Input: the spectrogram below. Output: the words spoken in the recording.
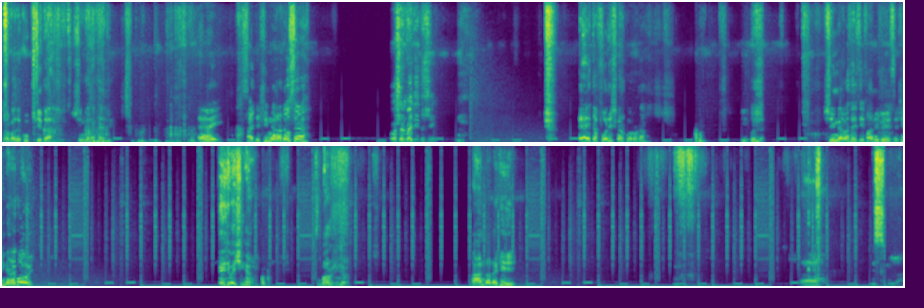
তোর বাদে খুব খিদা সিঙ্গারা খাইলি এই সাইডে সিঙ্গারা দাওছে বসেন ভাই দিতেছি। এই তা পরিষ্কার করো না। কি কইলে সিঙ্গারা চাইছি পানি লইছে সিঙ্গারা কই? এই যে ভাই সিঙ্গারা। খুব ভালো সিঙ্গারা। ঠান্ডা নাকি? 아, 있습니다.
